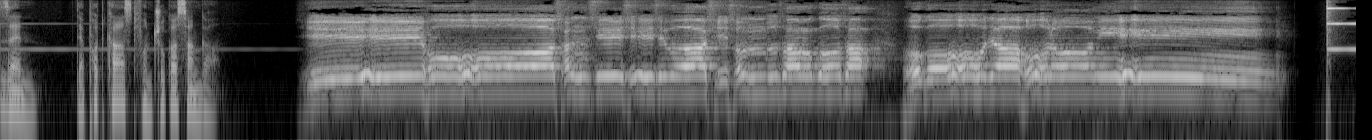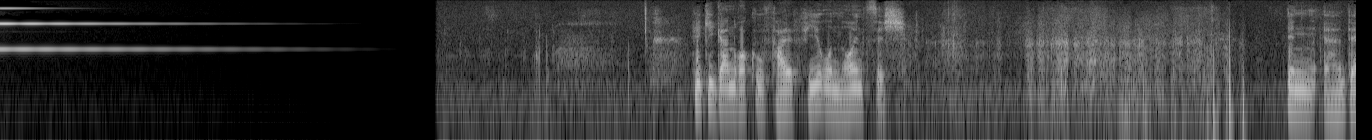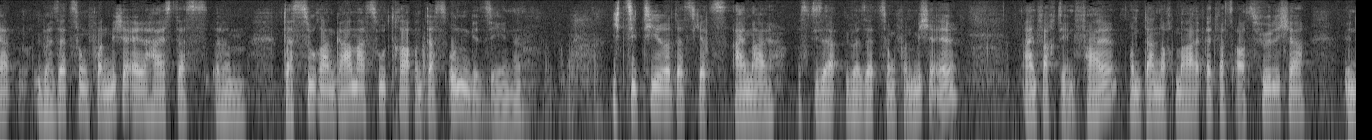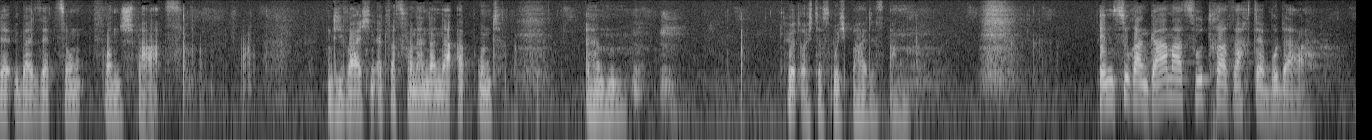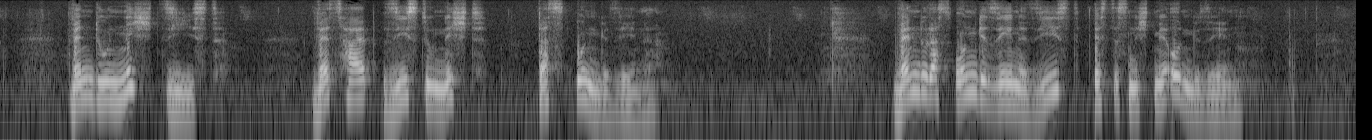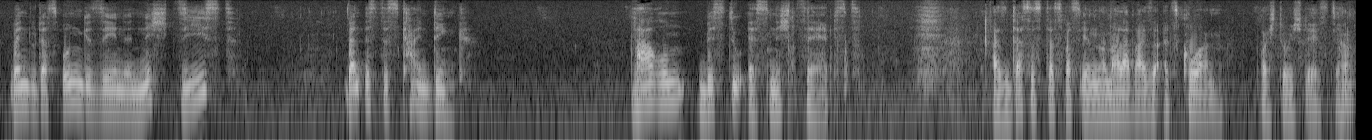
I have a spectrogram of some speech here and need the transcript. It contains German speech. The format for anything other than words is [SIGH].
Zen, der Podcast von Choka Sangha. Hikigan Roku Fall 94. In äh, der Übersetzung von Michael heißt das ähm, das Surangama Sutra und das Ungesehene. Ich zitiere das jetzt einmal aus dieser Übersetzung von Michael, einfach den Fall und dann nochmal etwas ausführlicher in der Übersetzung von Schwarz. Die weichen etwas voneinander ab und ähm, hört euch das ruhig beides an. Im Surangama Sutra sagt der Buddha, wenn du nicht siehst, weshalb siehst du nicht das Ungesehene? Wenn du das Ungesehene siehst, ist es nicht mehr ungesehen. Wenn du das Ungesehene nicht siehst, dann ist es kein Ding. Warum bist du es nicht selbst? Also das ist das, was ihr normalerweise als Koan euch durchlest. Ja?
